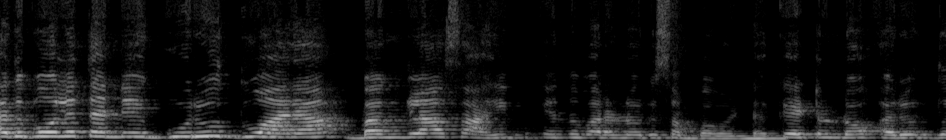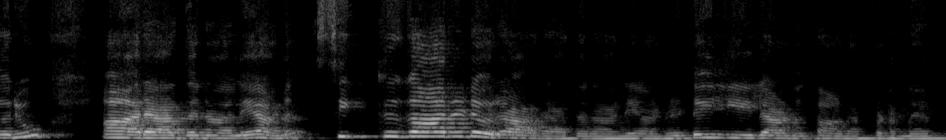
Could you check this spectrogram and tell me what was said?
അതുപോലെ തന്നെ ഗുരുദ്വാര ബംഗ്ലാ സാഹിബ് എന്ന് പറയുന്ന ഒരു സംഭവമുണ്ട്. കേട്ടിട്ടുണ്ടോ? അതൊരു ആരാധനാലയമാണ് സിഖുകാരുടെ ഒരു ആരാധനാലയമാണ് ഡൽഹിയിലാണ് കാണപ്പെടുന്നത്.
